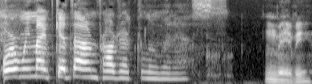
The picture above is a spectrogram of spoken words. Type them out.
Or we might get that on Project Luminous. Maybe.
